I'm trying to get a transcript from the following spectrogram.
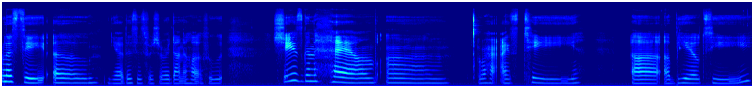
let's see. Um, yeah, this is for sure dining hall food. She's gonna have um for her iced tea, uh, a BLT.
